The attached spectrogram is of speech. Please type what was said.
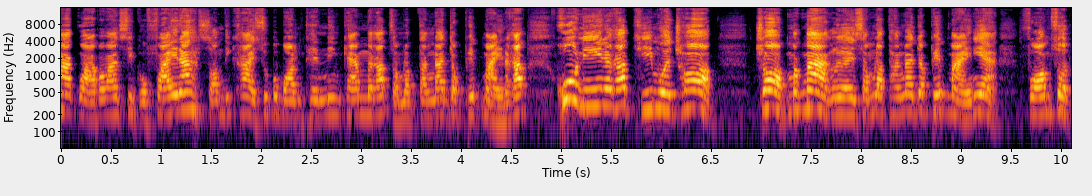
มากกว่าประมาณ 10กว่าไฟนะซ้อมที่ค่ายซูเปอร์บอลเทนนิ่งแคมป์นะครับสำหรับทางด้านเจ้าเพชรใหม่นะครับคู่นี้นะครับชี้มวยชอบชอบมาก ๆ เลยสำหรับทางด้านเจ้าเพชรใหม่เนี่ย ฟอร์มสด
